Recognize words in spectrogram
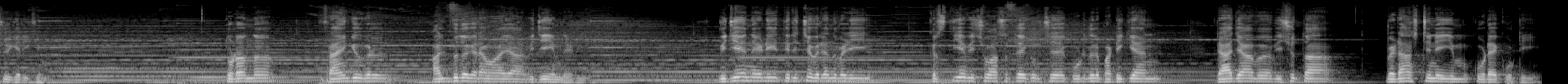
സ്വീകരിക്കും. തുടർന്ന് ഫ്രാങ്കുകൾ അത്ഭുതകരമായ വിജയം നേടി. വിജയം നേടി തിരിച്ചു വരുന്ന വഴി ക്രിസ്തീയ വിശ്വാസത്തെക്കുറിച്ച് കൂടുതൽ പഠിക്കാൻ രാജാവ് വിശുദ്ധ വെഡാസ്റ്റിനെയും കൂടെ കൂട്ടി.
